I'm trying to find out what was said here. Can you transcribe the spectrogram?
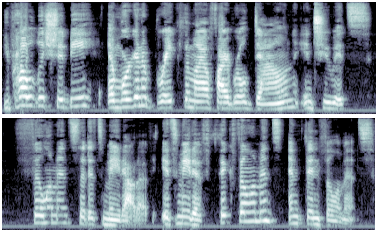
You probably should be, and we're going to break the myofibril down into its filaments that it's made out of. It's made of thick filaments and thin filaments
